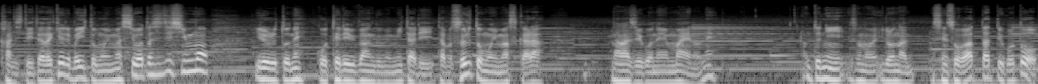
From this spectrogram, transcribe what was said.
感じていただければいいと思いますし私自身もいろいろとねこうテレビ番組見たり多分すると思いますから75年前のね本当にそのいろんな戦争があったっていうことを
